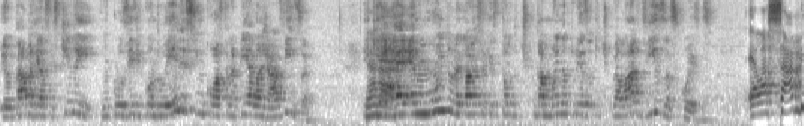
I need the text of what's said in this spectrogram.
eu tava reassistindo e, inclusive, quando ele se encosta na pia, ela já avisa. E uhum. que é, é, muito legal essa questão do, tipo, da mãe natureza, que tipo, ela avisa as coisas. Ela sabe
